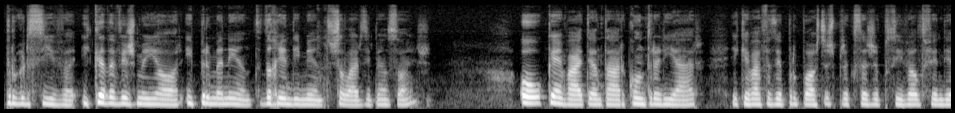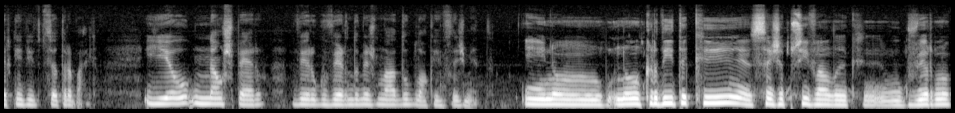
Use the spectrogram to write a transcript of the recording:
progressiva e cada vez maior e permanente de rendimentos, salários e pensões, ou quem vai tentar contrariar e quem vai fazer propostas para que seja possível defender quem vive do seu trabalho. E eu não espero ver o governo do mesmo lado do bloco, infelizmente. E não, não acredita que seja possível que o governo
